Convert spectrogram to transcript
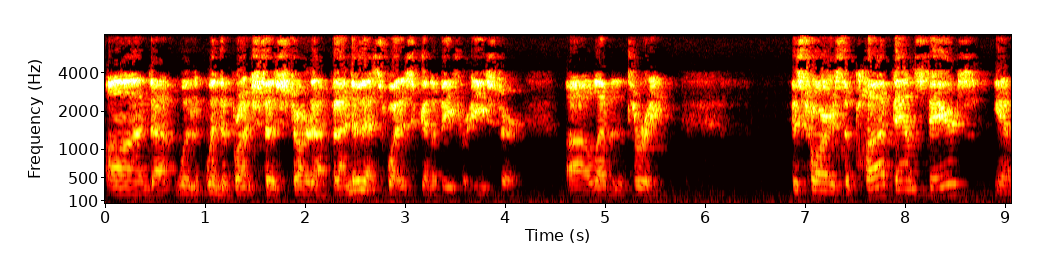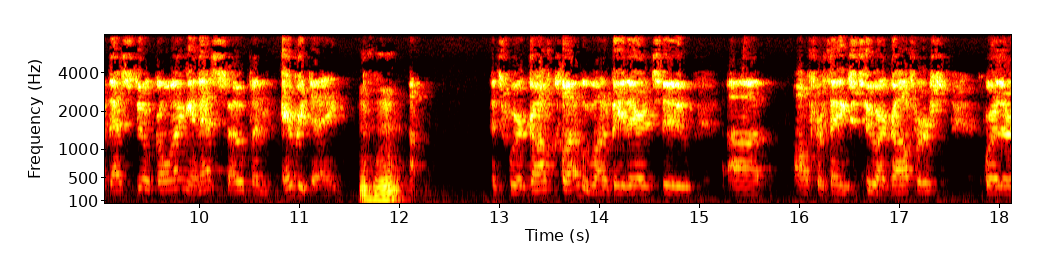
on uh, when, when the brunch does start up. But I know that's what it's going to be for Easter, uh, 11 to 3. As far as the club downstairs, you know, that's still going and that's open every day. Mm-hmm. Uh, it's we're a golf club. We want to be there to uh, offer things to our golfers, whether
